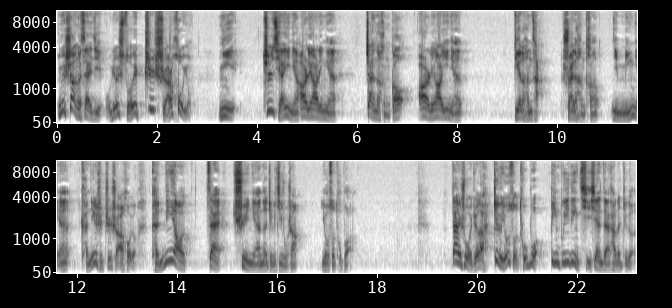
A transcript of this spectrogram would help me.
因为上个赛季，我觉得所谓知耻而后勇，你之前一年二零二零年站得很高，二零二一年跌得很惨，摔得很疼，你明年肯定是知耻而后勇，肯定要在去年的这个基础上有所突破。但是我觉得这个有所突破，并不一定体现在他的这个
